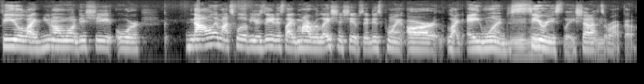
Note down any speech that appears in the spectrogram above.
feel like you don't want this shit or not only am I 12 years in, it's like my relationships at this point are like A1. Mm-hmm. Seriously. Shout out to mm-hmm. Rocco.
